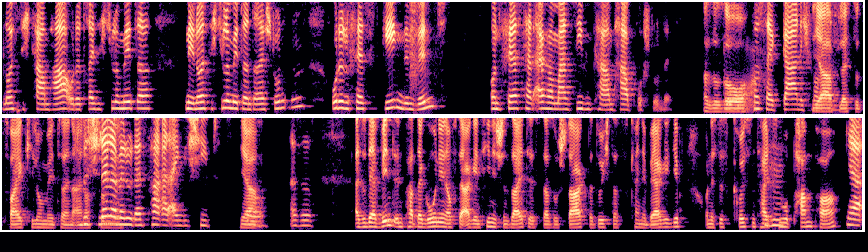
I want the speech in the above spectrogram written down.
90 kmh oder 30 Kilometer, nee, 90 Kilometer in drei Stunden oder du fährst gegen den Wind und fährst halt einfach mal 7 kmh pro Stunde. Also so. Du kommst halt gar nicht voran. Ja, vielleicht so zwei Kilometer in einer Stunde. Du bist schneller, Stunde. wenn du dein Fahrrad eigentlich schiebst. Ja. So. Also. Also der Wind in Patagonien auf der argentinischen Seite ist da so stark, dadurch, dass es keine Berge gibt und es ist größtenteils mhm. nur Pampa. Ja.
